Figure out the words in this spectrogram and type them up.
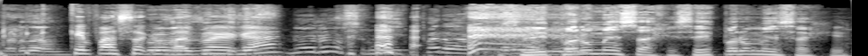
Perdón. ¿Qué pasó? ¿Qué ¿Puedo pasó acá? No, no, se me dispara. Se disparó un mensaje, se disparó un mensaje.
